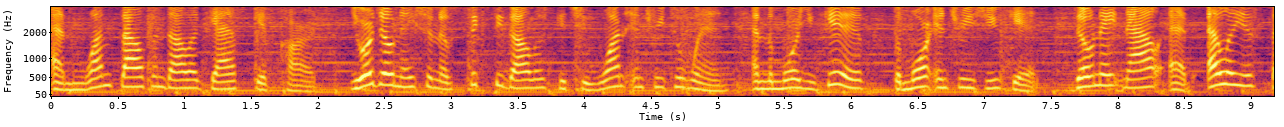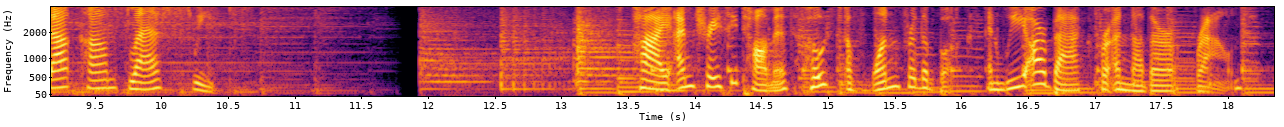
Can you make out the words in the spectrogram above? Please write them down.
and $1,000 gas gift cards. Your donation of $60 gets you one entry to win, and the more you give, the more entries you get. Donate now at LAist.com slash sweeps. Hi, I'm Tracy Thomas, host of One for the Books, and we are back for another round.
